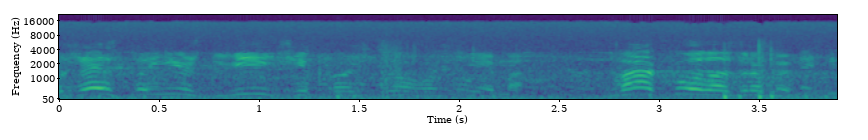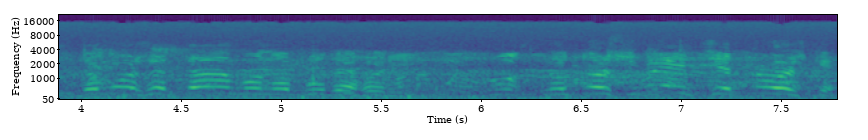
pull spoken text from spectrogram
уже стоїш двічі пройшов очима. Два кола зробив. То може там воно буде горіти. Ну то швидше трошки.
